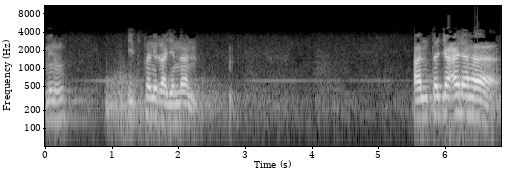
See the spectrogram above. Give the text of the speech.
منه إتسن الراجنان أن تجعلها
